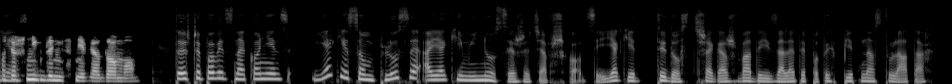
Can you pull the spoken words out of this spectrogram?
chociaż Jasne. nigdy nic nie wiadomo. To jeszcze powiedz na koniec, jakie są plusy, a jakie minusy życia w Szkocji? Jakie ty dostrzegasz wady i zalety po tych 15 latach?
